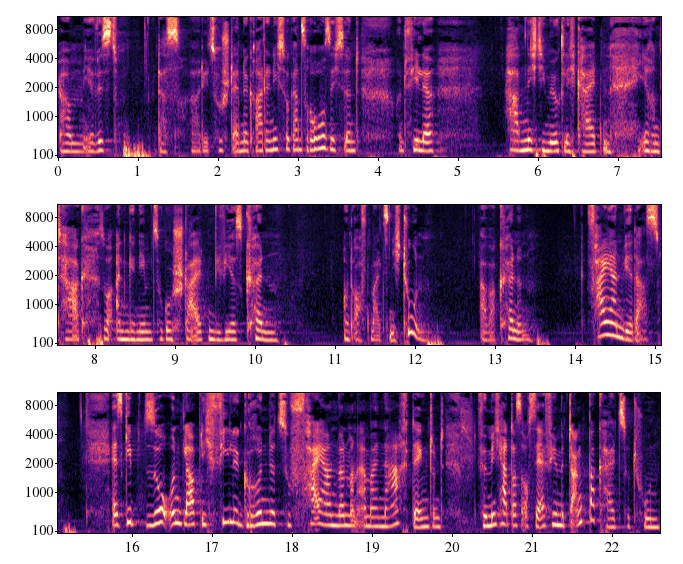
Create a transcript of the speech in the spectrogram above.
Ähm, ihr wisst, dass äh, die Zustände gerade nicht so ganz rosig sind und viele haben nicht die Möglichkeiten, ihren Tag so angenehm zu gestalten, wie wir es können. Und oftmals nicht tun, aber können. Feiern wir das. Es gibt so unglaublich viele Gründe zu feiern, wenn man einmal nachdenkt. Und für mich hat das auch sehr viel mit Dankbarkeit zu tun.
